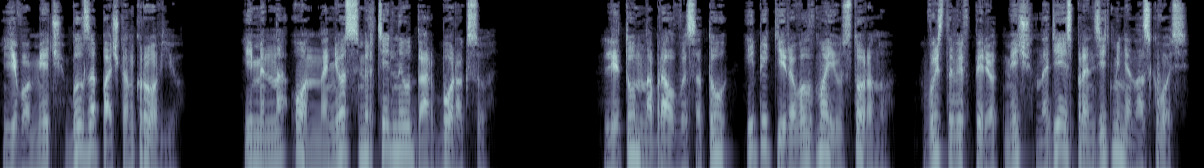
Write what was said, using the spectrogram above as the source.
Его меч был запачкан кровью. Именно он нанес смертельный удар Бораксу. Летун набрал высоту и пикировал в мою сторону, выставив вперед меч, надеясь пронзить меня насквозь.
